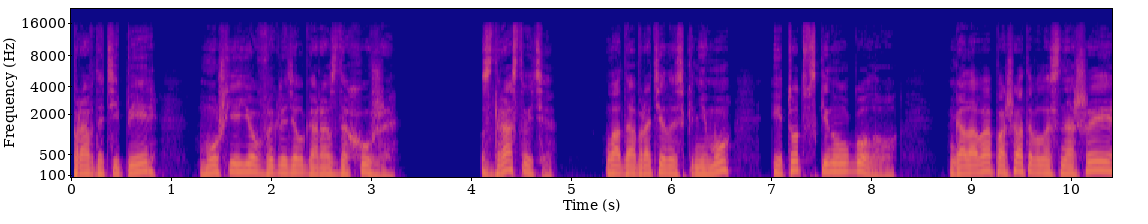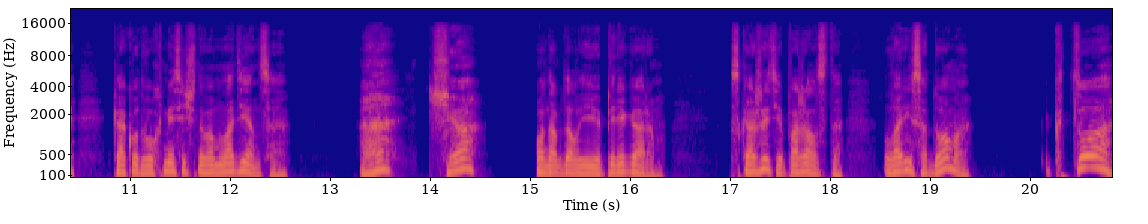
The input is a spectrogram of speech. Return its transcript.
Правда, теперь муж ее выглядел гораздо хуже. «Здравствуйте!» Лада обратилась к нему, и тот вскинул голову. Голова пошатывалась на шее, как у двухмесячного младенца. «А? Чё?» Он обдал ее перегаром. «Скажите, пожалуйста, Лариса дома?» «Кто?»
